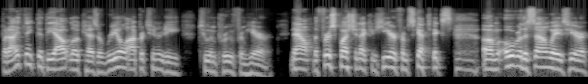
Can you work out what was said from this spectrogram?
But I think that the outlook has a real opportunity to improve from here. Now, the first question I can hear from skeptics um, over the sound waves here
